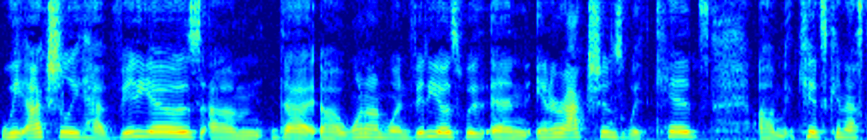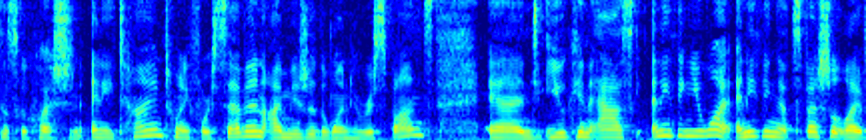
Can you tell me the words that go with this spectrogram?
we actually have videos um, that uh, one-on-one videos with and interactions with kids. Um, kids can ask us a question anytime, 24/7. I'm usually the one who responds, and you can ask anything you want, anything that's special. Like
